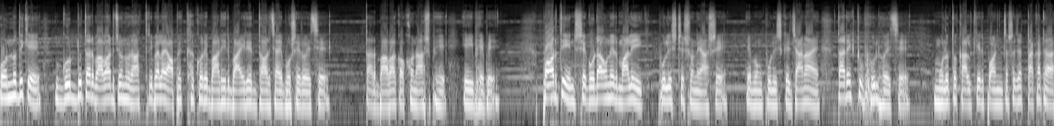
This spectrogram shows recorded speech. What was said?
অন্যদিকে গুড্ডু তার বাবার জন্য রাত্রিবেলায় অপেক্ষা করে বাড়ির বাইরের দরজায় বসে রয়েছে। তার বাবা কখন আসবে, এই ভেবে। পরদিন সে গোডাউনের মালিক পুলিশ স্টেশনে আসে এবং পুলিশকে জানায় তার একটু ভুল হয়েছে। মূলত কালকের পঞ্চাশ হাজার টাকাটা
